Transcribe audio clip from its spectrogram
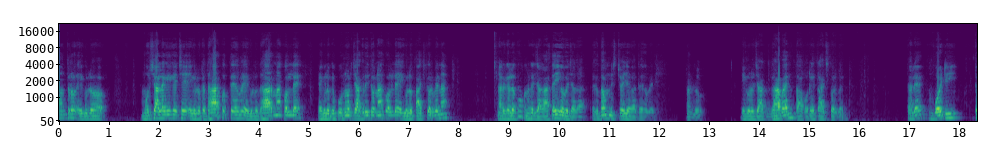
মন্ত্র, এগুলো মূর্ছা লেগে গেছে, এগুলোকে ধার করতে হবে, এগুলো ধার না করলে, এগুলোকে পুনর্জাগৃত না করলে এগুলো কাজ করবে না। আর এগুলোকে আপনাকে জাগাতেই হবে, জাগা, একদম নিশ্চয়ই জাগাতে হবে। বন্ধু, এগুলো জাগাবেন, তারপরে কাজ করবেন। তাহলে বইটি তো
